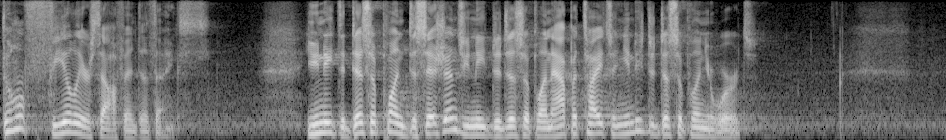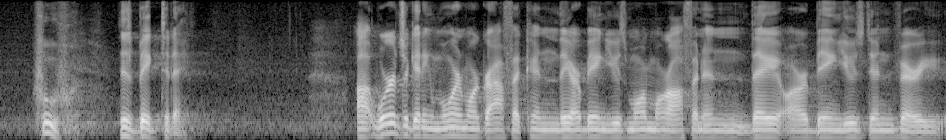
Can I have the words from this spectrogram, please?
Don't feel yourself into things. You need to discipline decisions, you need to discipline appetites, and you need to discipline your words. Whew, this is big today. Uh, words are getting more and more graphic, and they are being used more and more often, and they are being used in very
